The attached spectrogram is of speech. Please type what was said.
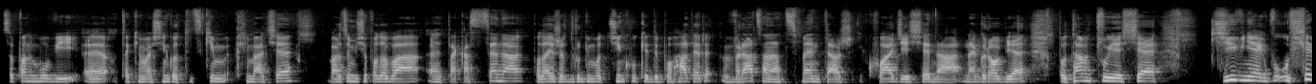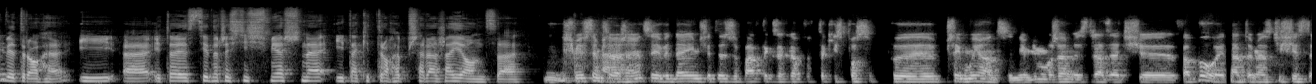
co pan mówi e, o takim właśnie gotyckim klimacie. Bardzo mi się podoba e, taka scena, bodajże w drugim odcinku, kiedy bohater wraca na cmentarz i kładzie się na, na grobie, bo tam czuje się dziwnie jakby u siebie trochę i, e, i to jest jednocześnie śmieszne i takie trochę przerażające. Śmieszne, tak. przerażające i wydaje mi się też, że Bartek zagrał to w taki sposób e, przejmujący. Nie, możemy zdradzać e, fabuły, natomiast dziś jest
